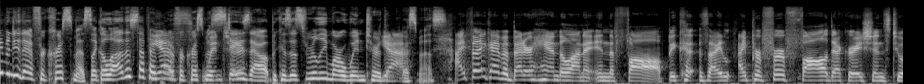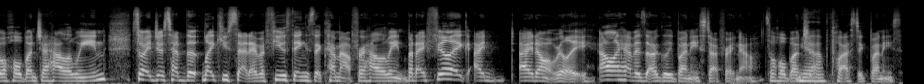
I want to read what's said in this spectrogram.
even do that for Christmas. Like a lot of the stuff I put out for Christmas winter. stays out because it's really more winter than Christmas. I feel like I have a better handle on it in the fall because I, I prefer fall decorations to a whole bunch of Halloween. So I just have the like you said, I have a few things that come out for Halloween, but I feel like I I don't really all I have is ugly bunny stuff right now. It's a whole bunch Yeah. of plastic bunnies.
